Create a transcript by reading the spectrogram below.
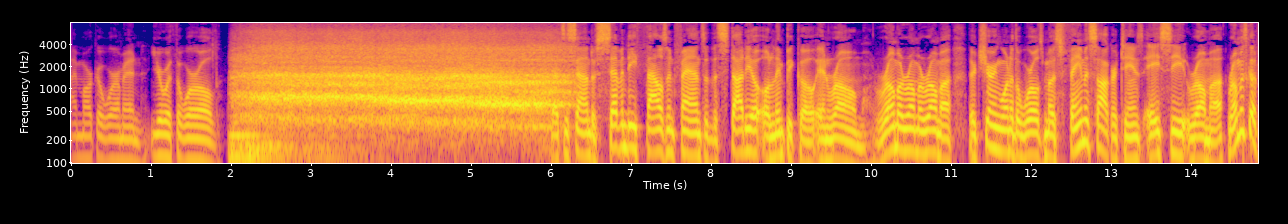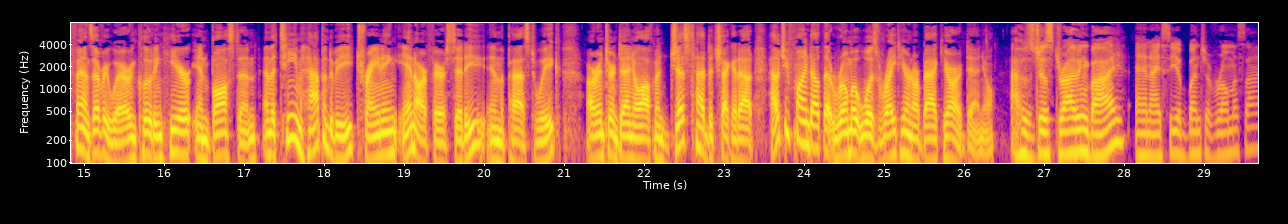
I'm Marco Werman. You're with the world. That's the sound of 70,000 fans of the Stadio Olimpico in Rome. Roma, Roma, Roma. They're cheering one of the world's most famous soccer teams, AC Roma. Roma's got fans everywhere, including here in Boston. And the team happened to be training in our fair city in the past week. Our intern Daniel Ofman just had to check it out. How'd you find out that Roma was right here in our backyard, Daniel? I was just driving by and I see a bunch of Roma signs.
